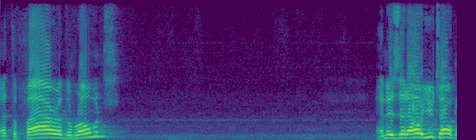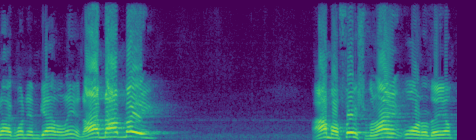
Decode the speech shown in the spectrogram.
at the fire of the Romans? And they said, Oh, you talk like one of them Galileans. I'm not me. I'm a fisherman. I ain't one of them.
